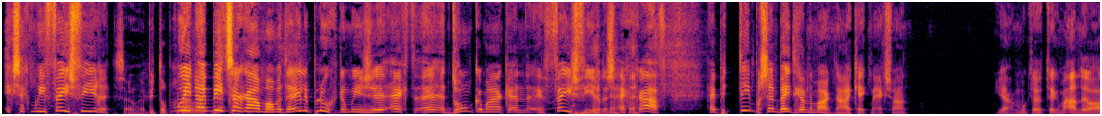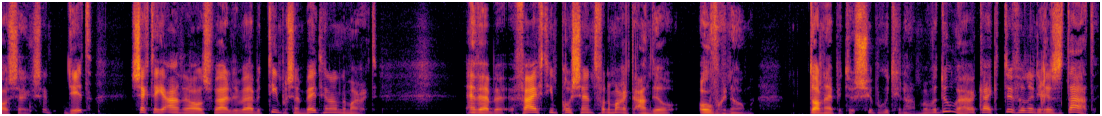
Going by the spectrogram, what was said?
Ik zeg, moet je feest vieren. Zo, heb je top Moet je naar Ibiza gaan, man, met de hele ploeg. Dan moet je ze echt eh, dronken maken en eh, feest vieren. Dat is echt gaaf. Heb je 10% beter aan de markt? Nou, hij kijkt me echt zo aan. Ja, moet ik dat tegen mijn aandeelhouders zeggen? Zeg, dit? Zeg tegen aandeelhouders, wij, we hebben 10% beter aan de markt. En we hebben 15% van de marktaandeel overgenomen. Dan heb je het dus supergoed gedaan. Maar wat doen we? We kijken te veel naar die resultaten.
